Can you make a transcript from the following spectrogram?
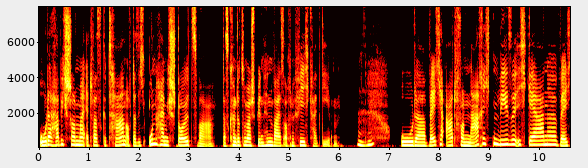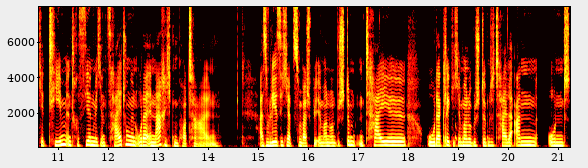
Oder habe ich schon mal etwas getan, auf das ich unheimlich stolz war? Das könnte zum Beispiel einen Hinweis auf eine Fähigkeit geben. Mhm. Oder welche Art von Nachrichten lese ich gerne? Welche Themen interessieren mich in Zeitungen oder in Nachrichtenportalen? Also lese ich jetzt zum Beispiel immer nur einen bestimmten Teil oder klicke ich immer nur bestimmte Teile an und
